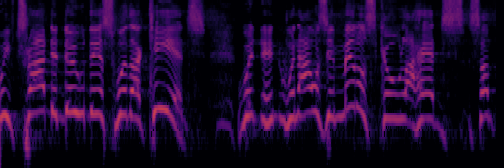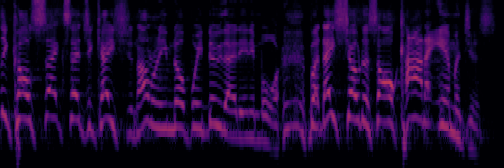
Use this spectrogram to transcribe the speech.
We've tried to do this with our kids. When, when I was in middle school, I had something called sex education. I don't even know if we do that anymore. But they showed us all kind of images.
